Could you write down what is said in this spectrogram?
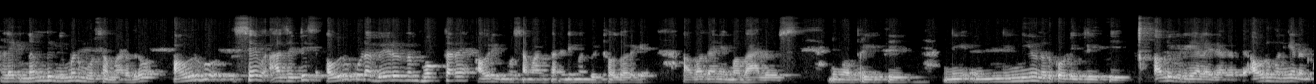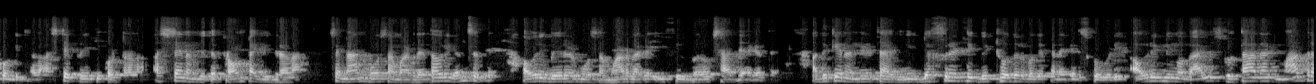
ಲೈಕ್ ನಮ್ದು ನಿಮ್ಮನ್ನ ಮೋಸ ಮಾಡಿದ್ರು. ಅವ್ರಿಗೂ ಸೇವ್ ಆಸ್ ಇಟ್ ಈಸ್ ಅವರು ಕೂಡ ಬೇರೆಯವ್ರ ನಂಬಿ ಹೋಗ್ತಾರೆ, ಅವ್ರಿಗೆ ಮೋಸ ಮಾಡ್ತಾರೆ ನಿಮ್ಮನ್ನ ಬಿಟ್ಟು ಹೋದವರಿಗೆ. ಅವಾಗ ನಿಮ್ಮ ವ್ಯಾಲ್ಯೂಸ್ ನಿಮ್ಮ ಪ್ರೀತಿ ನೀವು ನಡ್ಕೊಂಡಿದ್ ರೀತಿ, ಅವ್ರಿಗೆ ರಿಯಲೈಸ್ ಆಗುತ್ತೆ. ಅವ್ರು ಹಂಗೆ ನಡ್ಕೊಂಡಿದ್ರಲ್ಲ, ಅಷ್ಟೇ ಪ್ರೀತಿ ಕೊಟ್ರಲ್ಲ, ಅಷ್ಟೇ ನಮ್ ಜೊತೆ ಪ್ರಾಂಪ್ಟ್ ಆಗಿದ್ರಲ್ಲ ಸೊ ನಾನ್ ಮೋಸ ಮಾಡ್ದೆ ಅಂತ ಅವ್ರಿಗೆ ಅನ್ಸುತ್ತೆ. ಅವ್ರಿಗೆ ಬೇರೆಯವ್ರು ಮೋಸ ಮಾಡಿದಾಗ ಈ ಫೀಲ್ ಬರೋಕ್ ಸಾಧ್ಯ ಆಗುತ್ತೆ. ಅದಕ್ಕೆ ನಾನು ಹೇಳ್ತಾ ಇದ್ದೀನಿ ಡೆಫಿನೆಟ್ಲಿ ಬಿಟ್ಟು ಹೋದ್ರ ಬಗ್ಗೆ ತಲೆ ಕೆಡಿಸ್ಕೋಬೇಡಿ ಅವ್ರಿಗೆ ನಿಮ್ಮ ವ್ಯಾಲ್ಯೂಸ್ ಗೊತ್ತಾದಾಗ ಮಾತ್ರ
